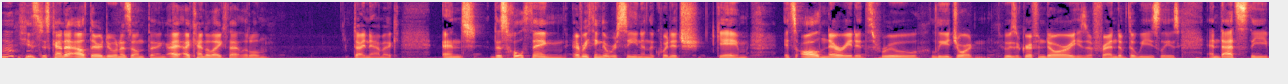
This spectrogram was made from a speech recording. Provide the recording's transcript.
he's just kind of out there doing his own thing. I, I kind of like that little dynamic. And this whole thing, everything that we're seeing in the Quidditch game, it's all narrated through Lee Jordan, who's a Gryffindor. He's a friend of the Weasleys, and that's the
